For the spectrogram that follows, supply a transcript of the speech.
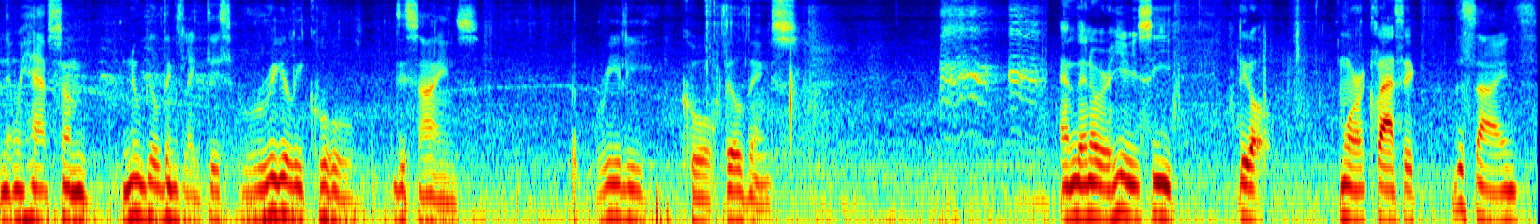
And then we have some new buildings like this, really cool designs. Really cool buildings. And then over here you see little more classic designs.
